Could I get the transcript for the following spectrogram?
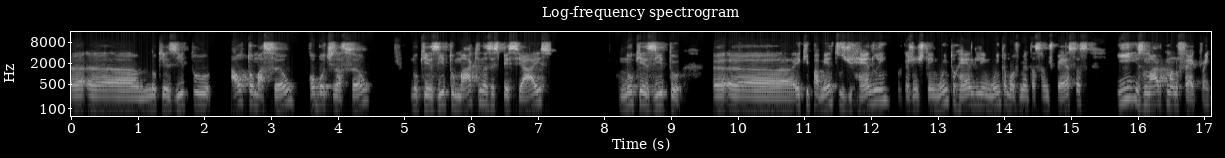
eh, no quesito automação, robotização, no quesito máquinas especiais, no quesito equipamentos de handling, porque a gente tem muito handling, muita movimentação de peças, e smart manufacturing.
